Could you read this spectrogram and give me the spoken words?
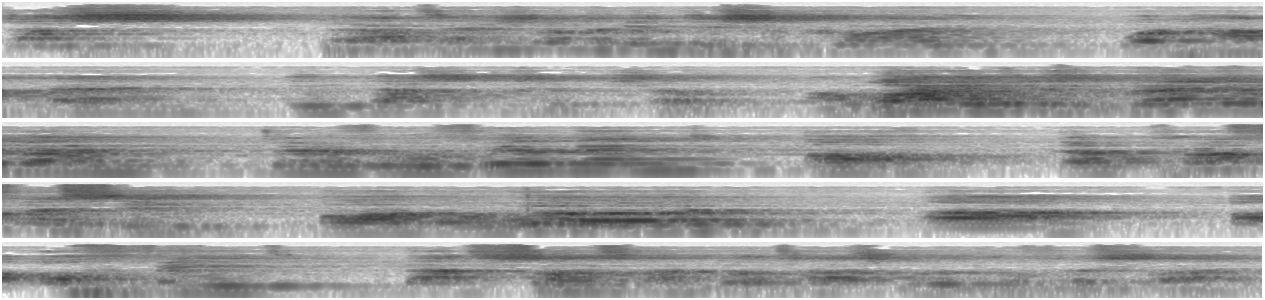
Just pay attention, let me describe what happened in that scripture and why it is relevant to the fulfillment of the prophecy or the word uh, of faith that sons and daughters will prophesy.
